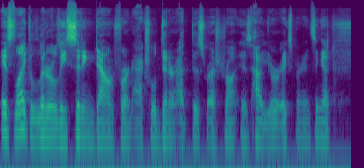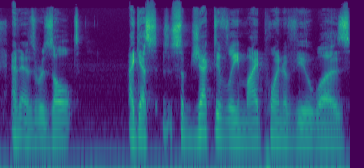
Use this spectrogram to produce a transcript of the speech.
It's like literally sitting down for an actual dinner at this restaurant is how you're experiencing it. And as a result, I guess subjectively, my point of view was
